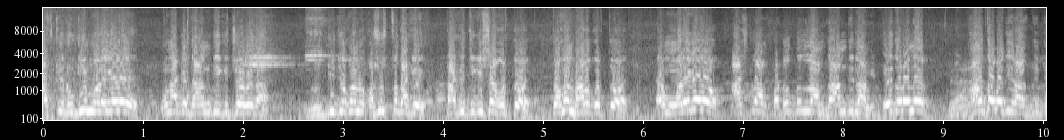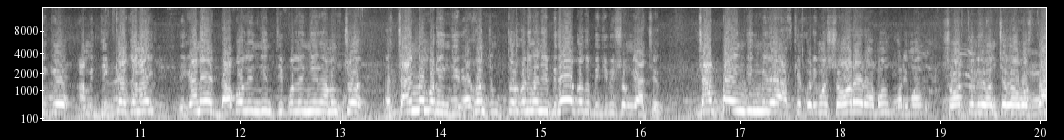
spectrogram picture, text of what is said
আজকে রুগী মরে গেলে ওনাকে দান দিয়ে কিছু হবে না। রুগী যখন অসুস্থ থাকে, তাকে চিকিৎসা করতে হয়, তখন ভালো করতে হয়। এবং মরে গেল, আসলাম, ফটো তুললাম, দান দিলাম। এই ধরনের ভারতবাদী রাজনীতিকে আমি ধিক্ষা জানাই। এখানে ডাবল ইঞ্জিন ট্রিপল ইঞ্জিন এবং চার নম্বর ইঞ্জিন এখন উত্তর করিমগঞ্জের বিধায়ক বিজেপির সঙ্গে আছেন। চারটা ইঞ্জিন মিলে আজকে করিমগঞ্জ শহরের এবং করিমগঞ্জ শহরতলি অঞ্চলের অবস্থা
